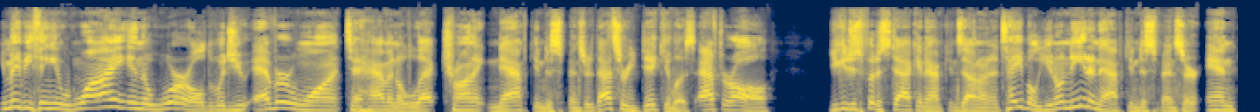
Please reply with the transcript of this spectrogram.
you may be thinking why in the world would you ever want to have an electronic napkin dispenser? That's ridiculous. After all, you could just put a stack of napkins out on a table. You don't need a napkin dispenser. And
